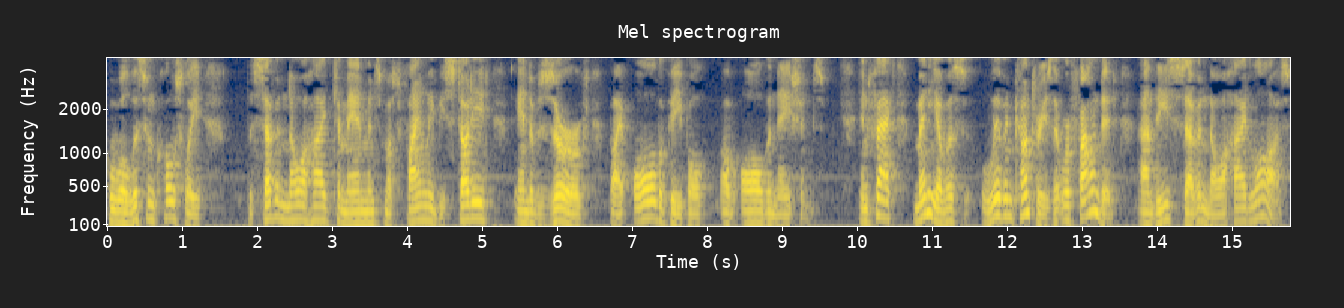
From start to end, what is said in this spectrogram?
who will listen closely, the seven Noahide commandments must finally be studied and observed by all the people of all the nations. In fact, many of us live in countries that were founded on these seven Noahide laws,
